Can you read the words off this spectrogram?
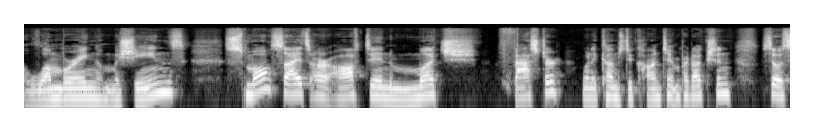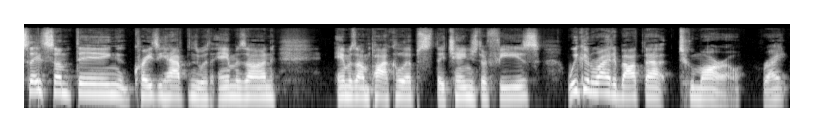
lumbering machines. Small sites are often much faster when it comes to content production. So, say something crazy happens with Amazon, Amazon Apocalypse, they change their fees. We can write about that tomorrow, right?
